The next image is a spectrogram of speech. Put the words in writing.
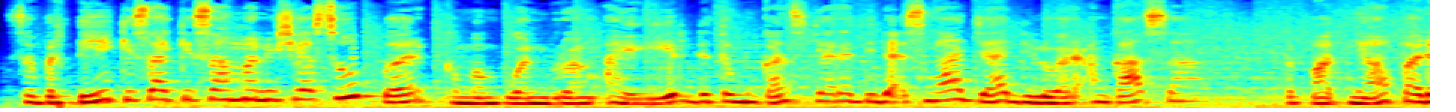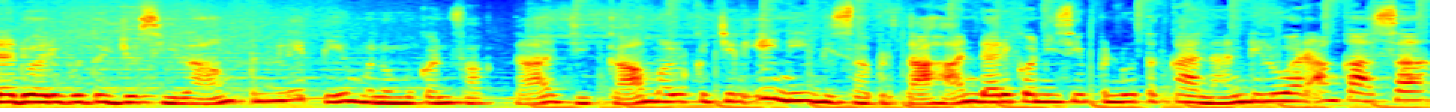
Seperti kisah-kisah manusia super, kemampuan beruang air ditemukan secara tidak sengaja di luar angkasa. Tepatnya pada 2007 silam, peneliti menemukan fakta jika makhluk kecil ini bisa bertahan dari kondisi penuh tekanan di luar angkasa.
